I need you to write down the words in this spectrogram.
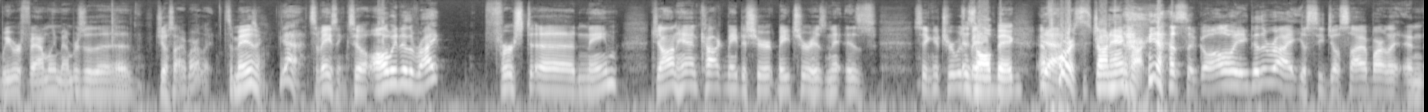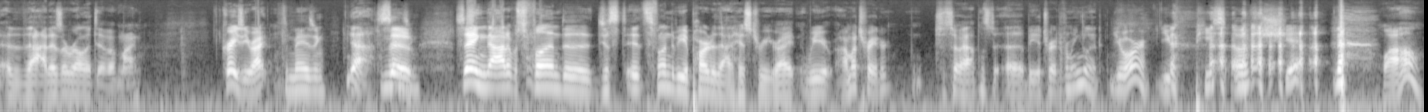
we were family members of the josiah bartlett. It's amazing. yeah it's amazing. So all the way to the right first uh, name john hancock made sure made sure his na- his signature was It's big. all big. Of course, it's John Hancock. yeah, so go all the way to the right, you'll see Josiah Bartlett, and that is a relative of mine. Crazy, right? It's amazing. Yeah. So amazing. saying that, it was fun to just, it's fun to be a part of that history, right? We, I'm a traitor, just so happens to uh, be a traitor from England. You are. You piece of shit. Wow.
